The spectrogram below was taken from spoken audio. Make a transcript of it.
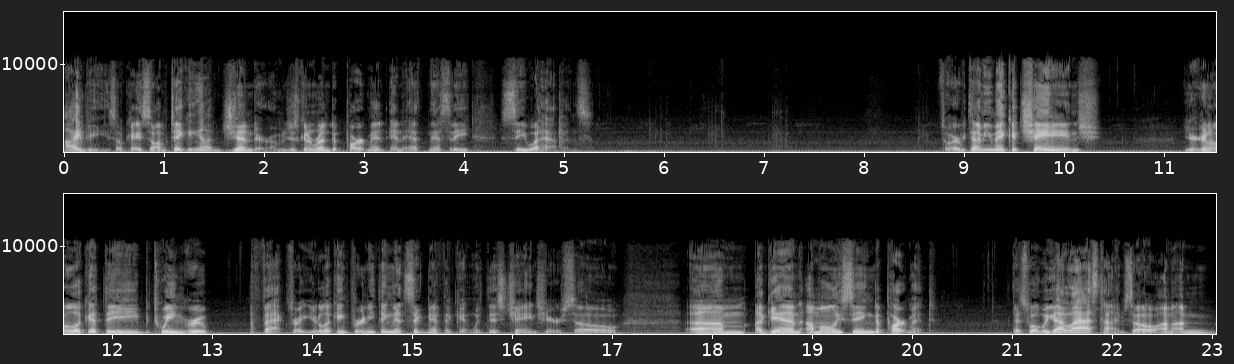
IVs. Okay, so I'm taking out gender. I'm just going to run department and ethnicity, see what happens. So every time you make a change, you're going to look at the between group effects, right? You're looking for anything that's significant with this change here. So um, again, I'm only seeing department. That's what we got last time. So I'm I'm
